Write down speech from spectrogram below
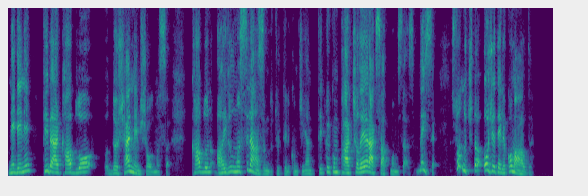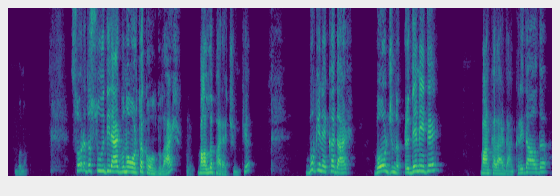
Nedeni fiber kablo döşenmemiş olması. Kablonun ayrılması lazımdı Türk Telekom için. Yani Türk Telekom'u parçalayarak satmamız lazım. Neyse. Sonuçta Oje Telekom aldı bunu. Sonra da Suudiler buna ortak oldular. Ballı para çünkü. Bugüne kadar borcunu ödemedi. Bankalardan kredi aldı.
